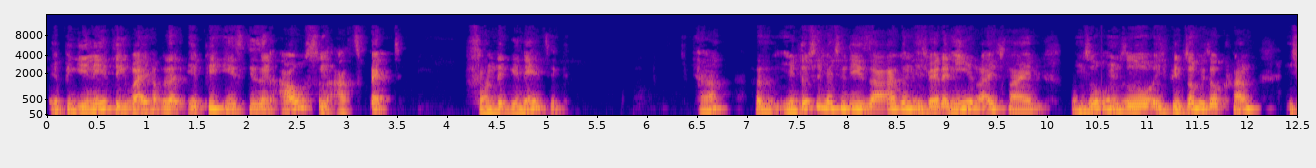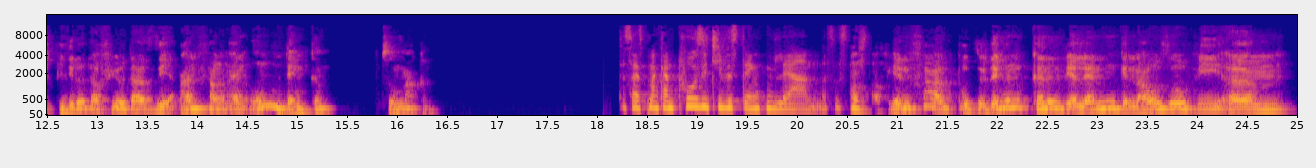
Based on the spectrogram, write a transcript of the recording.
Epigenetik, weil ich habe gesagt, Epi ist diesen Außenaspekt von der Genetik. Ja, also mit solchen Menschen, die sagen, ich werde nie reich sein und so und so, ich bin sowieso krank, ich plädiere dafür, dass sie anfangen, ein Umdenken zu machen. Das heißt, man kann positives Denken lernen. Das ist nicht. Auf, auf jeden Fall. Positives Denken können wir lernen, genauso wie ähm,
